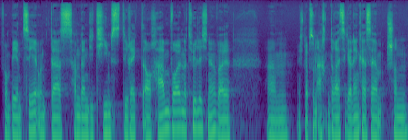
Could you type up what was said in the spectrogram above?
vom BMC und das haben dann die Teams direkt auch haben wollen natürlich, ne, weil ähm, ich glaube, so ein 38er Lenker ist ja schon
